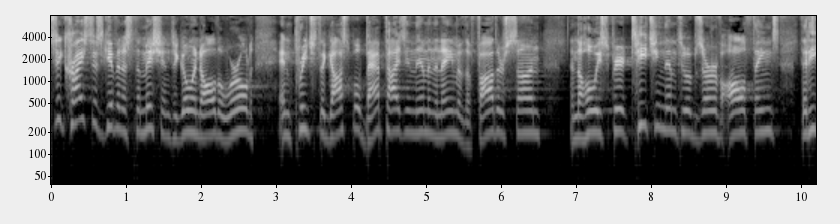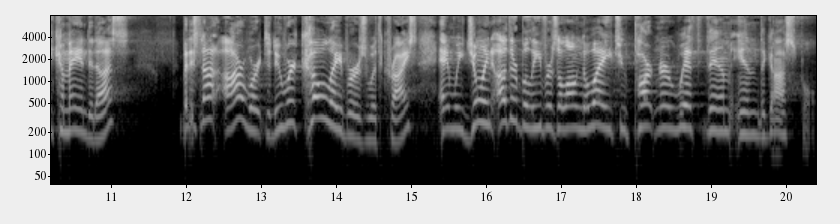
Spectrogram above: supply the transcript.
See, Christ has given us the mission to go into all the world and preach the gospel, baptizing them in the name of the Father, Son, and the Holy Spirit, teaching them to observe all things that He commanded us. But it's not our work to do. We're co laborers with Christ, and we join other believers along the way to partner with them in the gospel.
